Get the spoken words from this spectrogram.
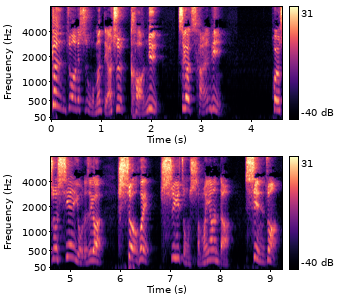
更重要的是，我们得要去考虑这个产品，或者说现有的这个社会是一种什么样的现状，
